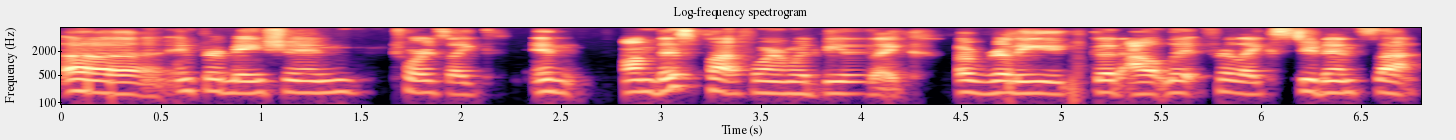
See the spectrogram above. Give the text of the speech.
uh, information towards like in on this platform would be like a really good outlet for like students that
